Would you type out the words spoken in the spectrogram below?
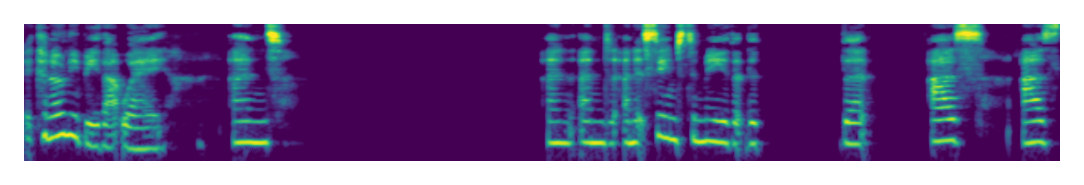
It can only be that way. And and and and it seems to me that the that as as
